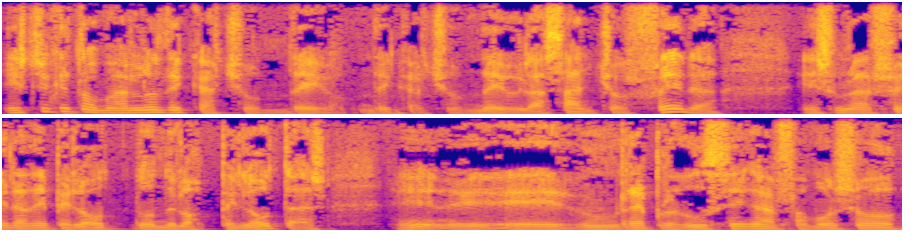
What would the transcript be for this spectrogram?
esto hay que tomarlo de cachondeo, de cachondeo. Y la sanchosfera es una esfera de pelot, donde los pelotas eh, eh, eh, reproducen al famoso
